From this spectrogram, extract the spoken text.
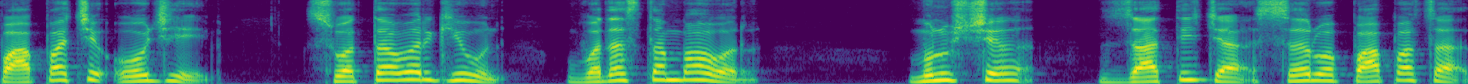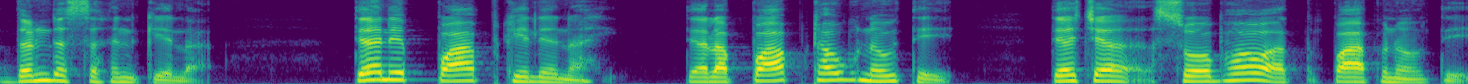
पापाचे ओझे स्वतःवर घेऊन वधस्तंभावर मनुष्य जातीच्या सर्व पापाचा दंड सहन केला. त्याने पाप केले नाही. त्याला पाप ठाऊक नव्हते. त्याच्या स्वभावात पाप नव्हते.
